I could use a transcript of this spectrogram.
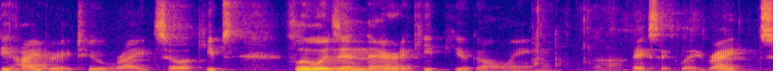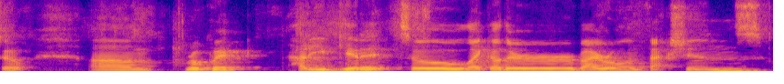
dehydrate too, right? So it keeps fluids in there to keep you going, uh, basically, right? So, um, real quick, how do you get it? So, like other viral infections,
